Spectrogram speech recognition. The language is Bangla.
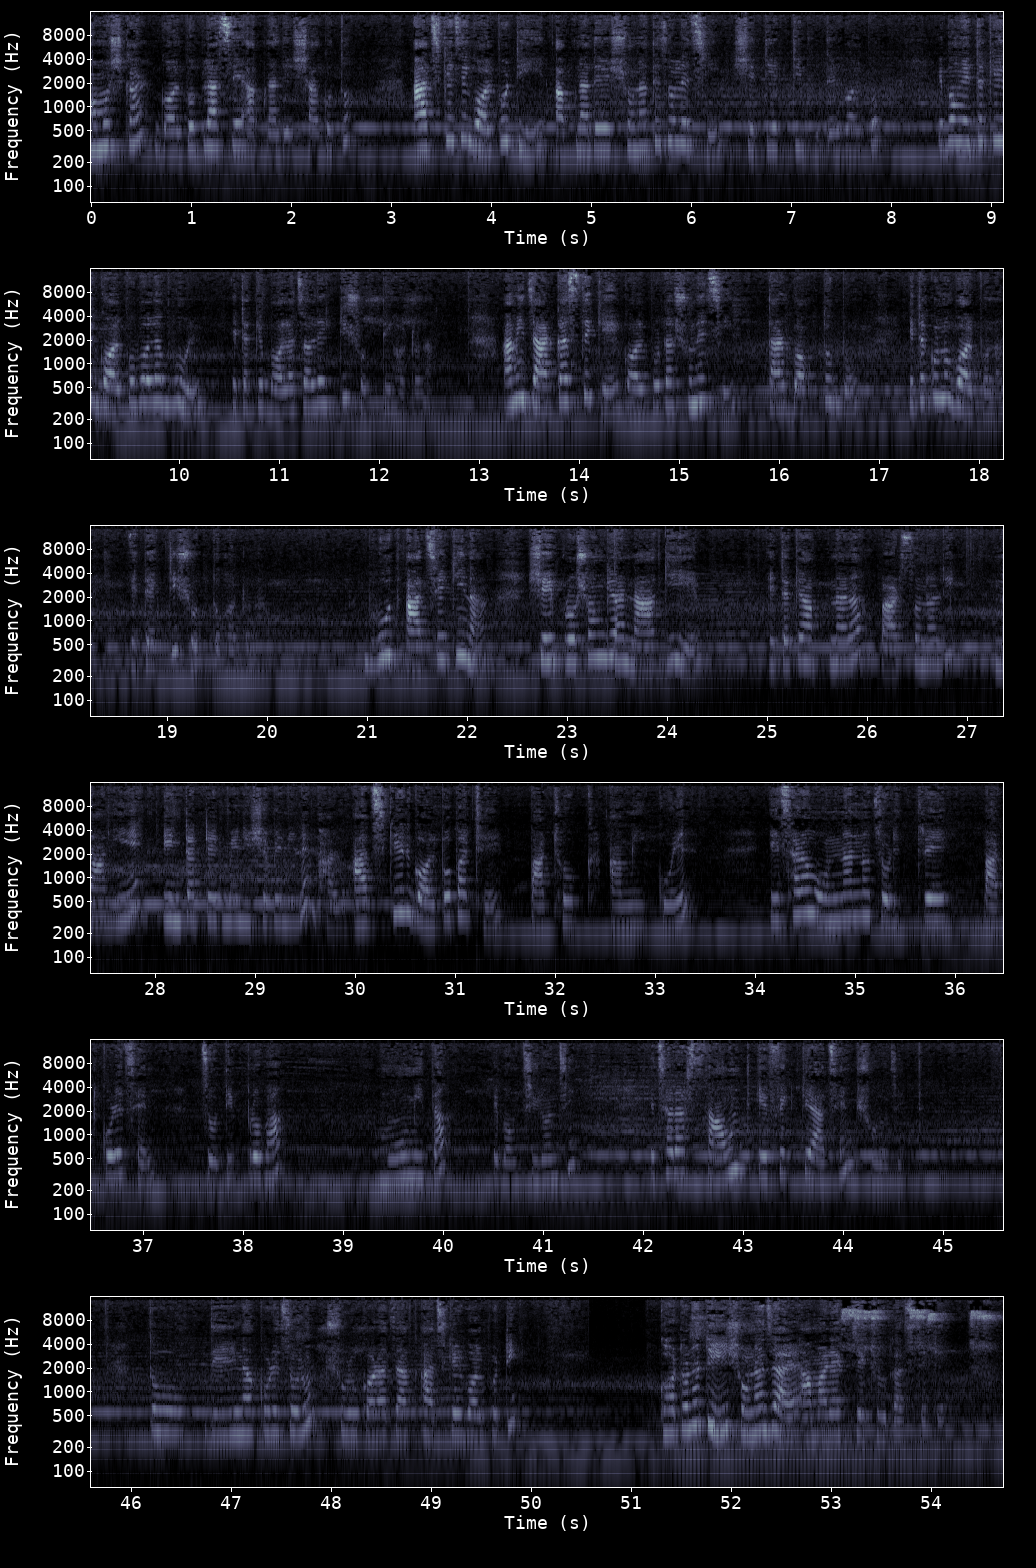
নমস্কার, গল্প প্লাসে আপনাদের স্বাগত। আজকে যে গল্পটি আপনাদের শোনাতে চলেছি, সেটি একটি ভূতের গল্প এবং এটাকে গল্প বলা ভুল, এটাকে বলা চলে একটি সত্যি ঘটনা। আমি যার কাছ থেকে গল্পটা শুনেছি, তার বক্তব্য, এটা কোনো গল্প নয়, এটা একটি সত্য ঘটনা। ভূত আছে কি না সেই প্রসঙ্গে না গিয়ে এটাকে আপনারা পার্সোনালি না নিয়ে এন্টারটেনমেন্ট হিসেবে নিলে ভালো। আজকের গল্প পাঠে পাঠক আমি কোয়েল। এছাড়াও অন্যান্য চরিত্রে পাঠ করেছেন জ্যোতিপ্রভা, মৌমিতা এবং চিরঞ্জিত। এছাড়া সাউন্ড এফেক্টে আছেন সুরজিৎ। তো দেরি না করে চলুন, শুরু করা যাক আজকের গল্পটি। ঘটনাটি শোনা যায় আমার এক জেঠুর কাছ থেকে।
